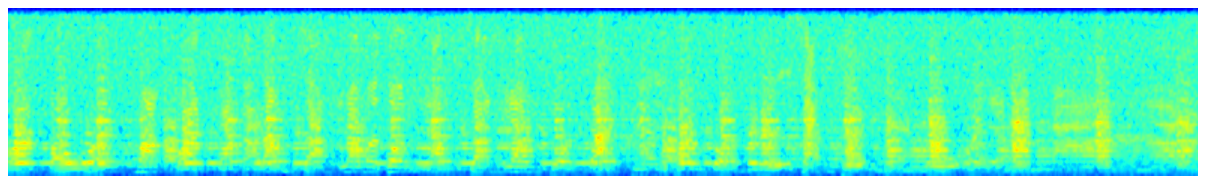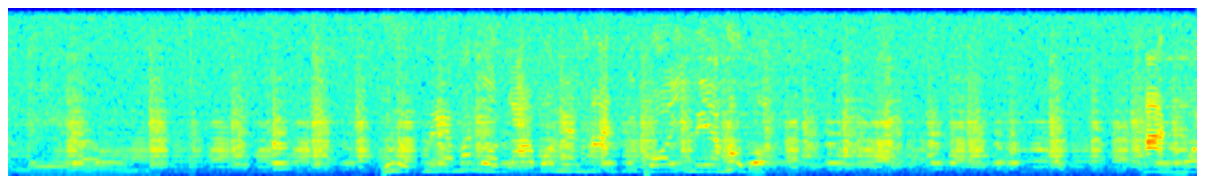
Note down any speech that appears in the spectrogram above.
วาดเบามากวาปากกะลำสั่งลำทนลำสั่งลำ บาดสีพันดอกเนื้อสั่งเพิ่นแหงโลเอ้ยนานเดียวหืดแม่มันโดดลาบ่แม่นหันคือพอยแม่เฮาดอกหันหมอ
